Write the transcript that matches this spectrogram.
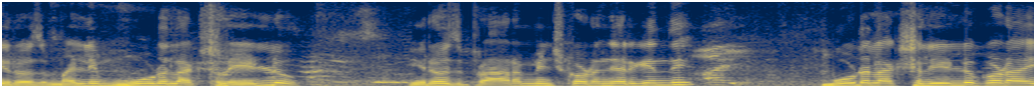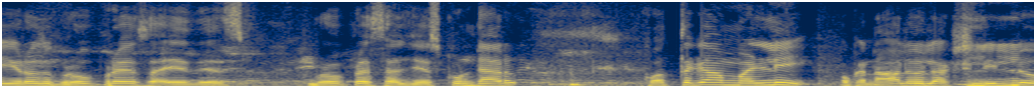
ఈరోజు మళ్ళీ మూడు లక్షల ఇళ్ళు ఈరోజు ప్రారంభించుకోవడం జరిగింది. మూడు లక్షల ఇళ్ళు కూడా ఈరోజు గృహప్రవేశ గృహప్రవేశాలు చేసుకుంటున్నారు. కొత్తగా మళ్ళీ ఒక నాలుగు లక్షల ఇళ్ళు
